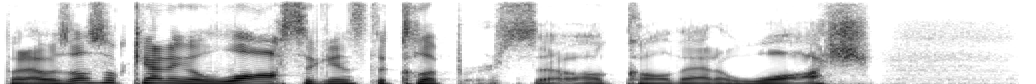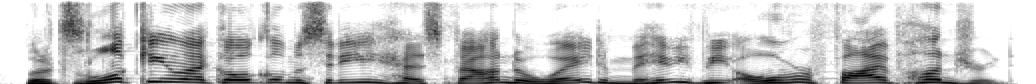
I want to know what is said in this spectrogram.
but I was also counting a loss against the Clippers, so I'll call that a wash. But it's looking like Oklahoma City has found a way to maybe be over 500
